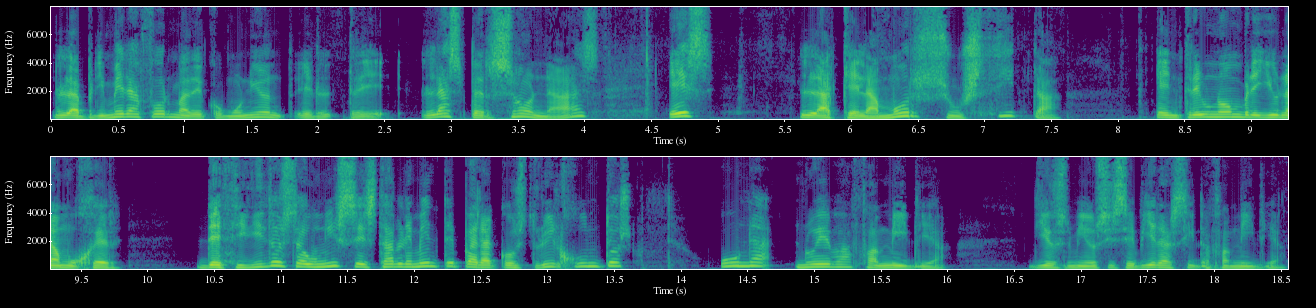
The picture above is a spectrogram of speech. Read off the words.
la primera forma de comunión entre las personas es la que el amor suscita entre un hombre y una mujer, decididos a unirse establemente para construir juntos una nueva familia. Dios mío, si se viera así la familia.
